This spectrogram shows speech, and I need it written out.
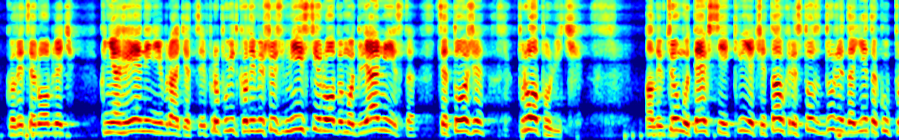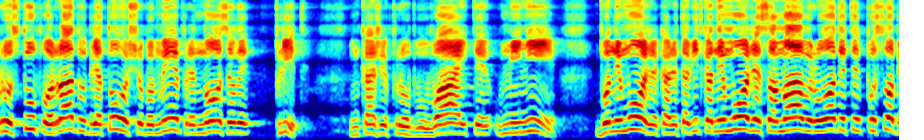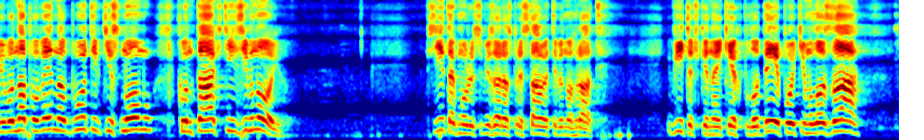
Коли це роблять княгинині, браття, це проповідь, коли ми щось в місті робимо для міста, це теж проповідь. Але в цьому тексті, який я читав, Христос дуже дає таку просту пораду для того, щоб ми приносили плід. Він каже: пробувайте в мені. Бо не може, каже, та Вітка не може сама вродити по собі. Вона повинна бути в тісному контакті зі мною. Всі так можуть собі зараз представити виноград. Віточки, на яких плоди, потім лоза,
